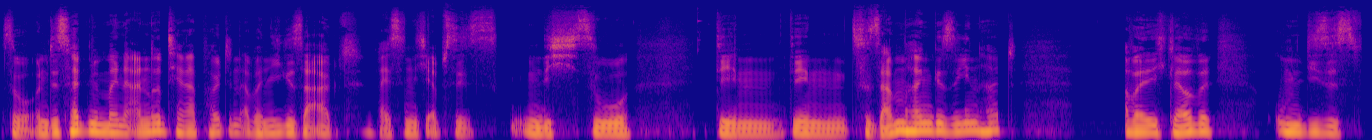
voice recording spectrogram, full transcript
So, und das hat mir meine andere Therapeutin aber nie gesagt. Weiß nicht, ob sie es nicht so den, den Zusammenhang gesehen hat. Aber ich glaube, um dieses,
